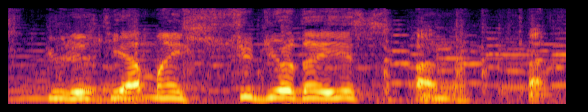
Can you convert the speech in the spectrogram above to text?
Gürültü yapmayın stüdyodayız. pardon pardon.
